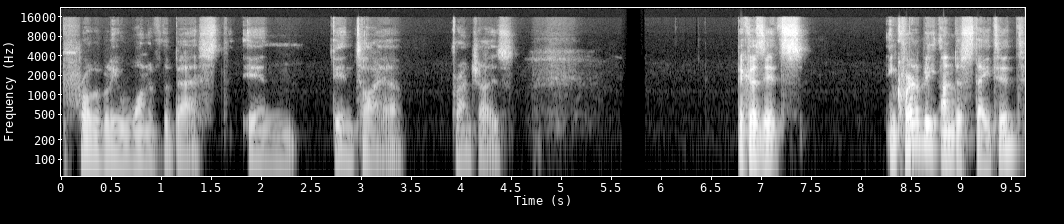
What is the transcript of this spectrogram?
probably one of the best in the entire franchise. Because it's incredibly understated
